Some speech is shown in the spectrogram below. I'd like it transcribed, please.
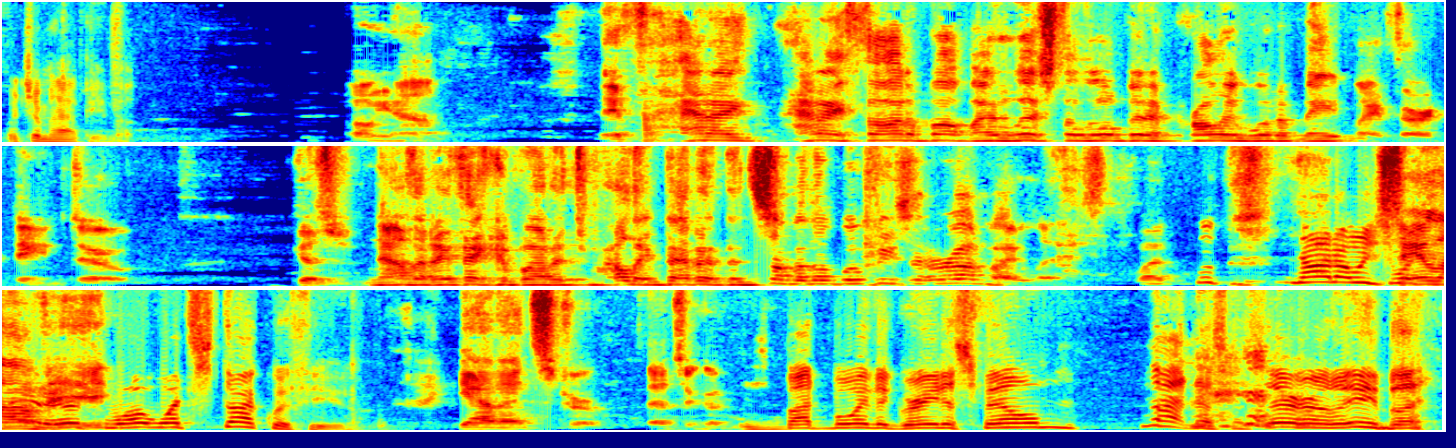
which I'm happy about. Oh yeah. If had I had I thought about my list a little bit, it probably would have made my thirteen too. Because now that I think about it, it's probably better than some of the movies that are on my list. But Well, not always C'est what's better, it's what what stuck with you. yeah, that's true. That's a good. One. Is Butt Boy the greatest film? Not necessarily, but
